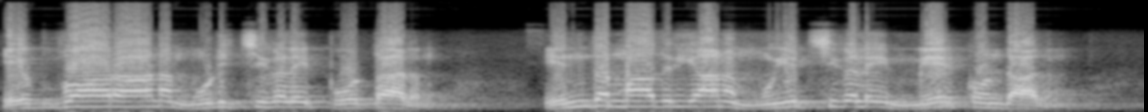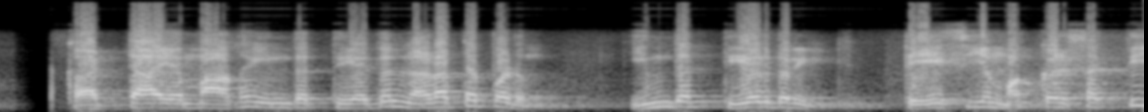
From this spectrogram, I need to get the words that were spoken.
எவ்வாறான முடிச்சுகளை போட்டாலும் எந்த மாதிரியான முயற்சிகளை மேற்கொண்டாலும் கட்டாயமாக இந்த தேர்தல் நடத்தப்படும். இந்த தேர்தலில் தேசிய மக்கள் சக்தி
